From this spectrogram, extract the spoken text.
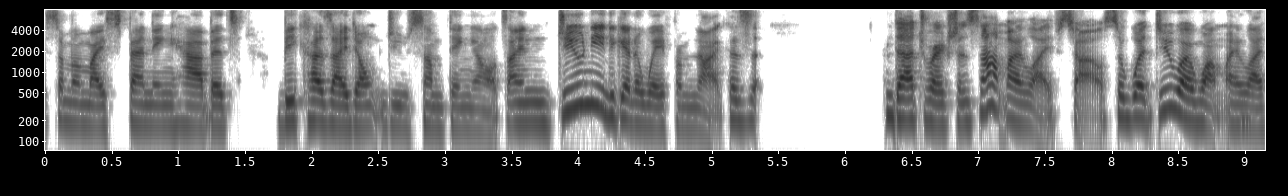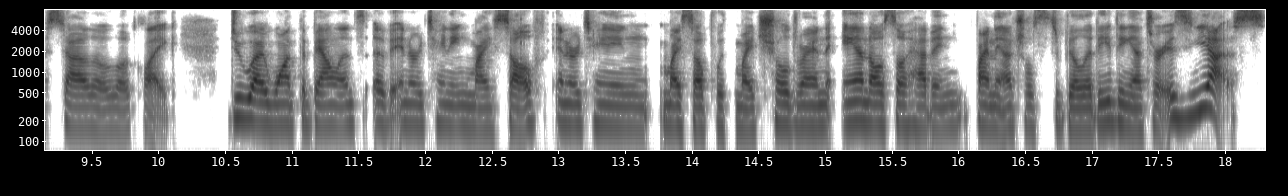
some of my spending habits because I don't do something else. I do need to get away from that because that direction is not my lifestyle. So, what do I want my lifestyle to look like? Do I want the balance of entertaining myself, entertaining myself with my children, and also having financial stability? The answer is yes.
